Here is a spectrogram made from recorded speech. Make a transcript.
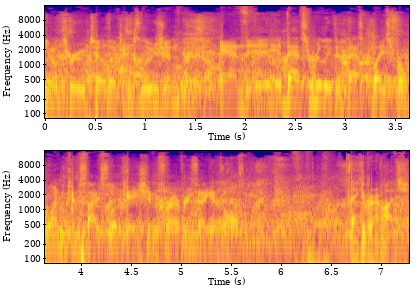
you know through till the conclusion, and it, that's really the best place for one concise location for everything involved. Thank you very much.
